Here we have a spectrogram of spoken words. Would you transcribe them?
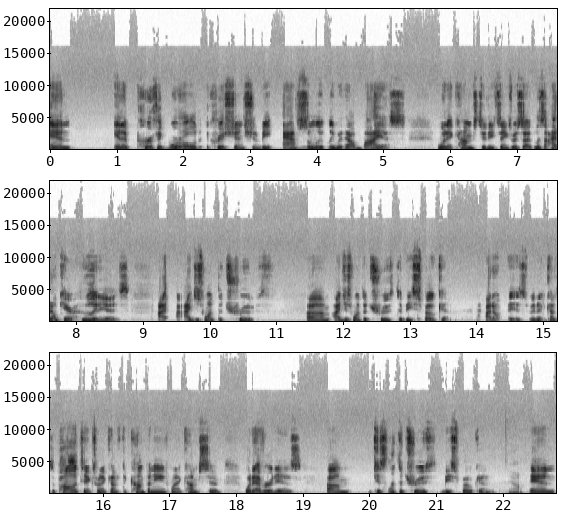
And in a perfect world, Christians should be absolutely without bias when it comes to these things. We Which, listen, I don't care who it is. I, I just want the truth. Um, I just want the truth to be spoken. I don't. when it comes to politics, when it comes to companies, when it comes to whatever it is, um, just let the truth be spoken. Yeah. And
